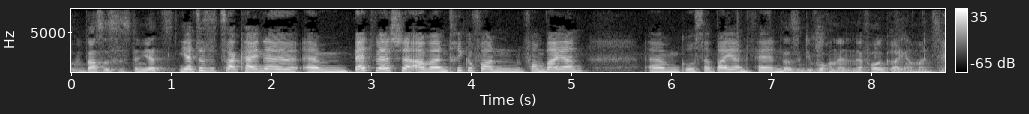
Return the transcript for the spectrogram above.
was ist es denn jetzt? Jetzt ist es zwar keine ähm, Bettwäsche, aber ein Trikot von, von Bayern. Ähm, großer Bayern-Fan. Da sind die Wochenenden erfolgreicher, meinst du?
